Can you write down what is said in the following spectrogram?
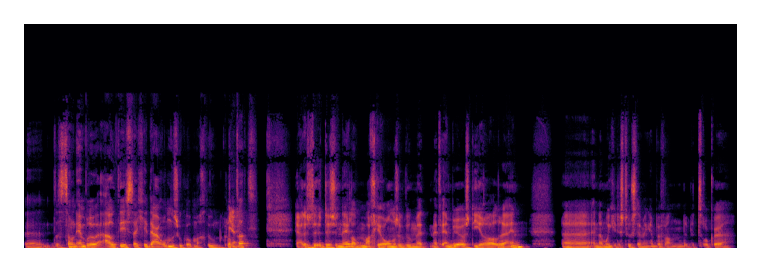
uh, dat zo'n embryo oud is, dat je daar onderzoek op mag doen. Klopt dat? Ja, dus, dus in Nederland mag je onderzoek doen met, met embryo's die er al zijn. Uh, en dan moet je dus toestemming hebben van de betrokken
